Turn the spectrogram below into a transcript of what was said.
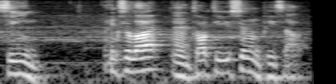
seen. Thanks a lot and talk to you soon. Peace out.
